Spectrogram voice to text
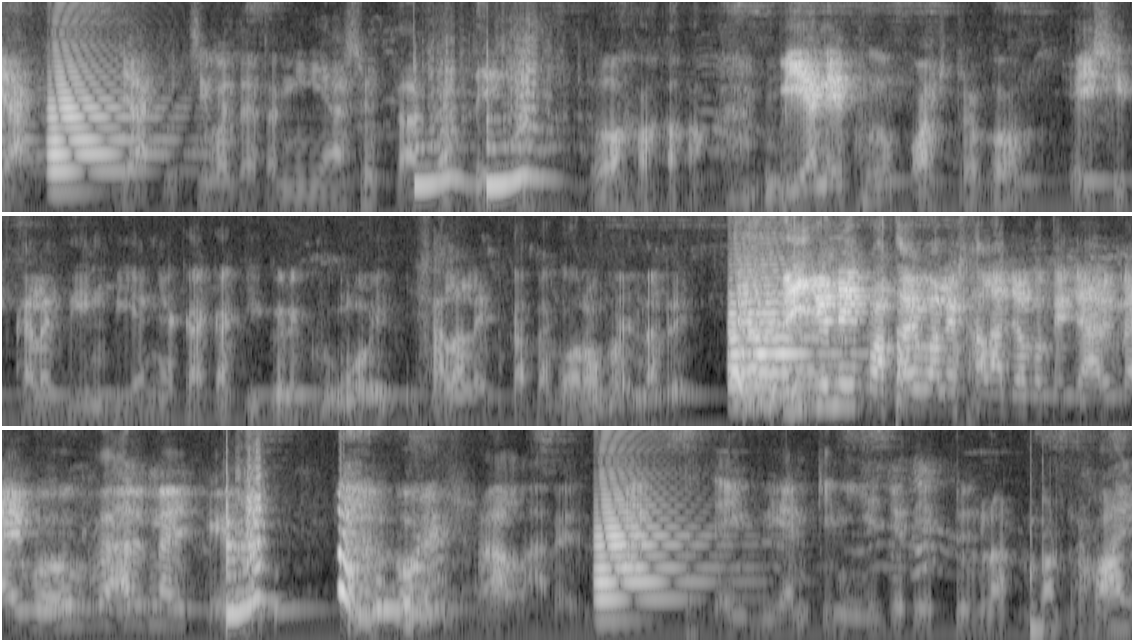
যাক যাক উচ্চি বাজারটা নিয়ে আসুক তারপর দেখি। ও। বিয়ানের খুব কষ্ট গো। এই শীতকালের দিন বিয়ান একা একা কি করে ঘুমোয়? শালা লেপ কাতা গরম হয় না রে। এই জন্যই কথায় বলে শালা জগতে যার নাই বউ আর নাই কেউ। শালা রে। এই বিয়ানকে নিয়ে যদি একটু লট লট হয়।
